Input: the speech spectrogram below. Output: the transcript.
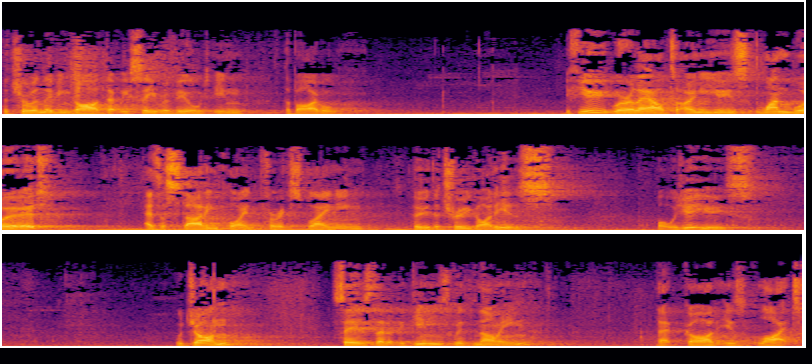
the true and living God that we see revealed in the Bible. If you were allowed to only use one word as a starting point for explaining who the true God is, what would you use? Well, John says that it begins with knowing that God is light.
